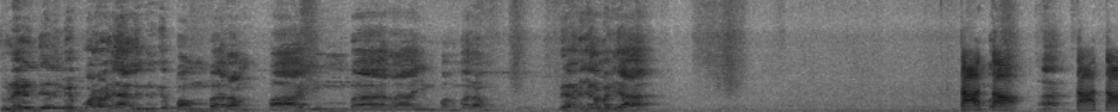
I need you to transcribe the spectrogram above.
துணை எழுத்து எதுவுமே போட வேண்டியதாக இருக்கு பம்பரம் பா இம் ப ரா இம் பம்பரம். வேற சொல்ல மாட்டியா? தாத்தா? தாத்தா.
